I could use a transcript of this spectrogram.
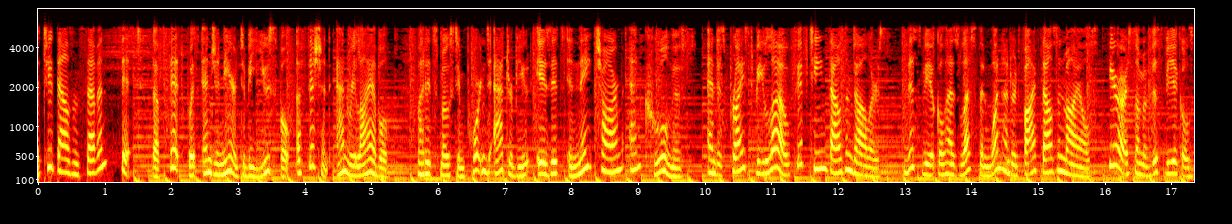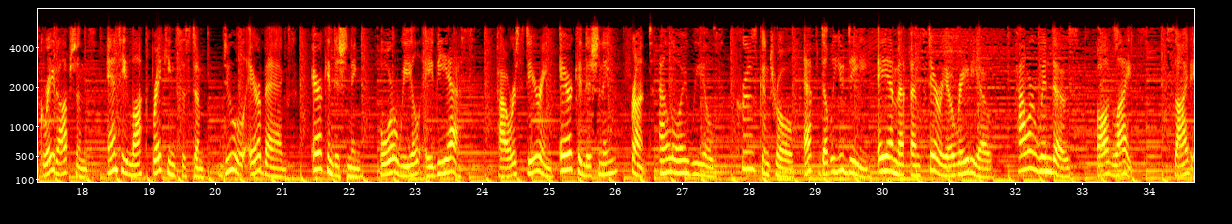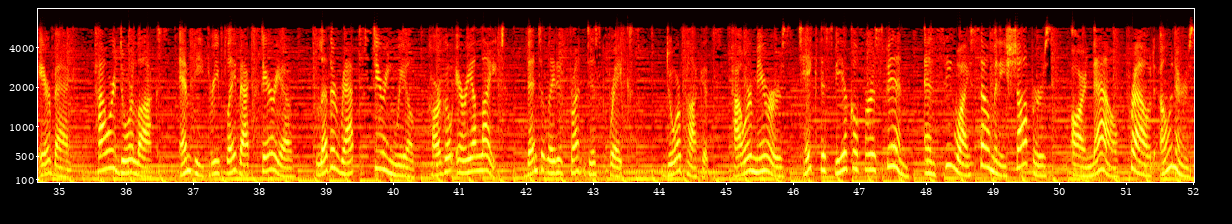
The 2007 Fit. The Fit was engineered to be useful, efficient, and reliable. But its most important attribute is its innate charm and coolness and is priced below $15,000. This vehicle has less than 105,000 miles. Here are some of this vehicle's great options. Anti-lock braking system, dual airbags, air conditioning, four-wheel ABS, power steering, air conditioning, front, alloy wheels, cruise control, FWD, AM FM stereo radio, power windows, fog lights, side airbag, power door locks, MP3 playback stereo, leather wrapped steering wheel, cargo area light, ventilated front disc brakes, door pockets, power mirrors. Take this vehicle for a spin and see why so many shoppers are now proud owners.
